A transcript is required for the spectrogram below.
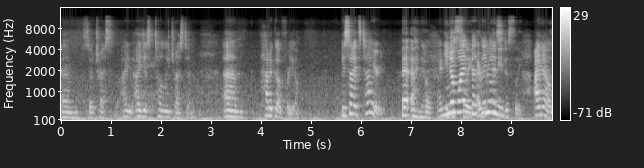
Um, so trust. I, I just totally trust Him. Um, how'd it go for you? Besides tired. That, I know. I need You know to what? sleep. The I thing really is- need to sleep. I know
